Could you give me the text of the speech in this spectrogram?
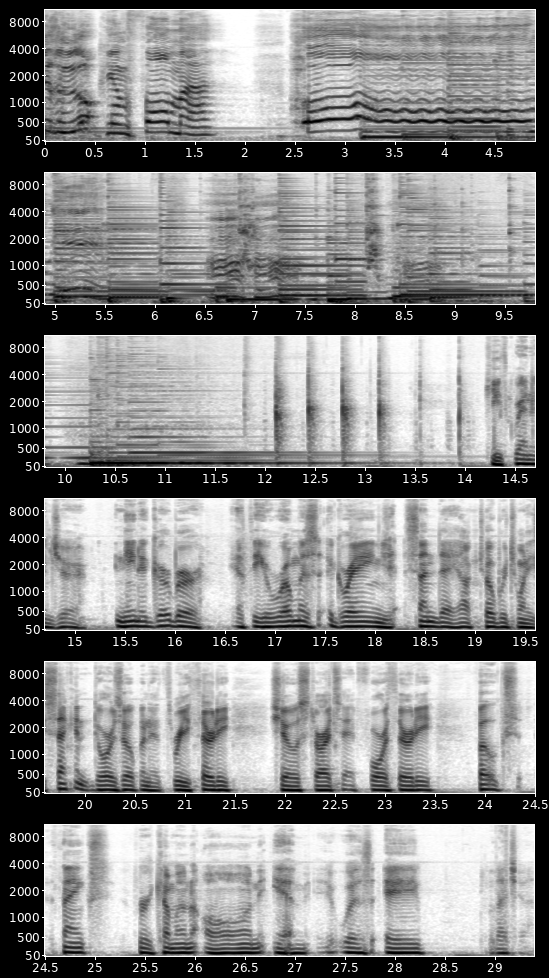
Just looking for my home. Yeah. Mm-hmm. Keith Greeninger, Nina Gerber at the Aromas Grange Sunday, October 22nd. Doors open at 3:30. Show starts at 4:30. Folks, thanks for coming on in. It was a pleasure.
